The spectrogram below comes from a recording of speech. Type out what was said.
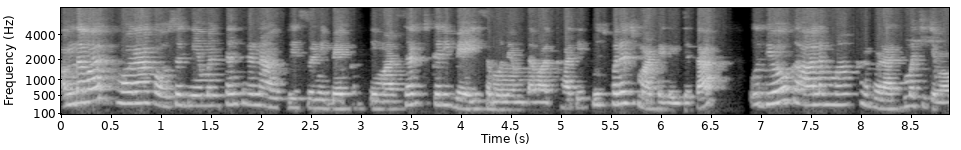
અમદાવાદ ખોરાક ઔષધ નિયમન તંત્રના અંકલેશ્વરની બે કંપનીમાં સર્ચ કરી બે ઇસમોને અમદાવાદ ખાતે પૂછપરછ માટે લઈ જતા ઉદ્યોગ આલમમાં ખળભળાટ મચી જવા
